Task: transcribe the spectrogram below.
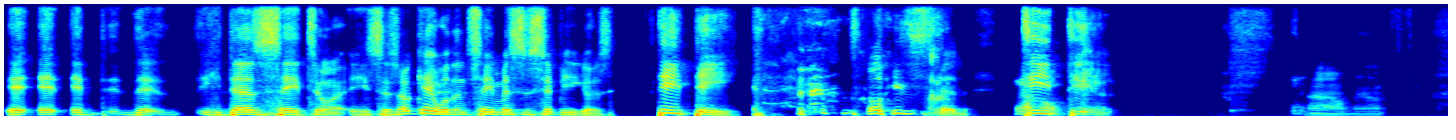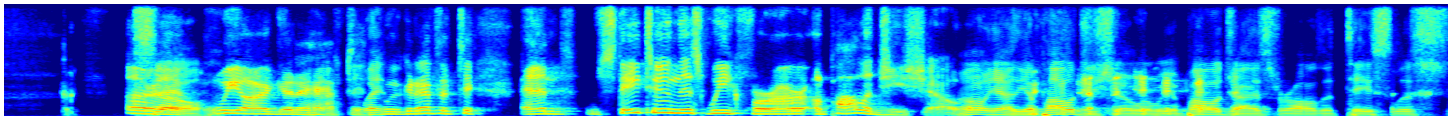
it it it, the, he does say to him. He says, okay, well then say Mississippi. He goes, TT. That's all he said. TT. Oh man. All right. So- we are gonna have to. Wait. We're gonna have to. T- and stay tuned this week for our apology show. Oh yeah, the apology show where we apologize for all the tasteless,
